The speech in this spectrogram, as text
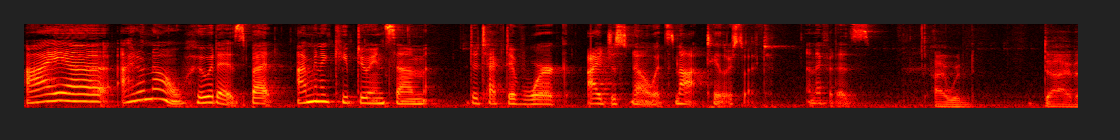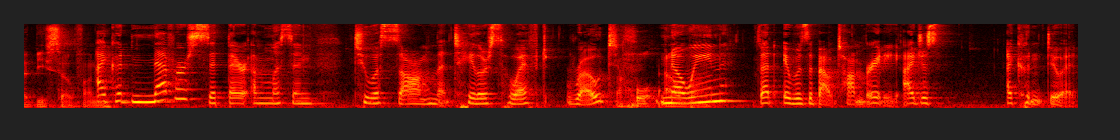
I uh, I don't know who it is, but I'm gonna keep doing some detective work. I just know it's not Taylor Swift, and if it is, I would die. That'd be so funny. I could never sit there and listen to a song that Taylor Swift wrote, A whole album. knowing that it was about Tom Brady. I just I couldn't do it.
